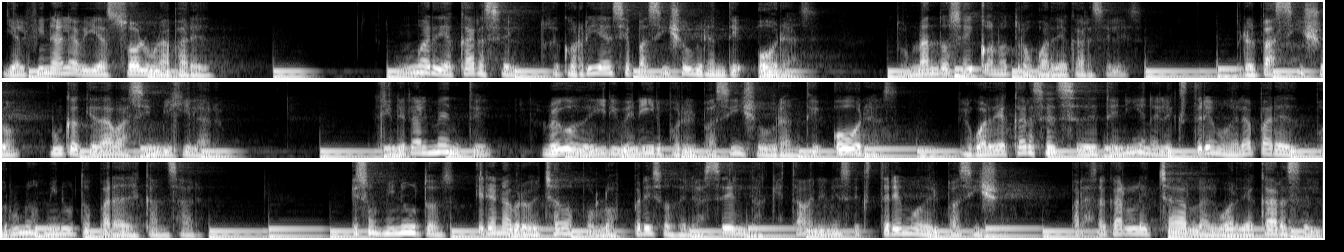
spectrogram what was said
y al final había solo una pared. Un guardiacárcel recorría ese pasillo durante horas, turnándose con otros guardiacárceles pero el pasillo nunca quedaba sin vigilar. Generalmente, luego de ir y venir por el pasillo durante horas, el guardiacárcel se detenía en el extremo de la pared por unos minutos para descansar. Esos minutos eran aprovechados por los presos de las celdas que estaban en ese extremo del pasillo, para sacarle charla al guardiacárcel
